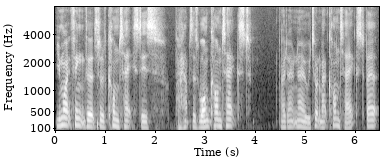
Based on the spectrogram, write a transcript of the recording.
you might think that sort of context is, perhaps there's one context, I don't know, we're talking about context, but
